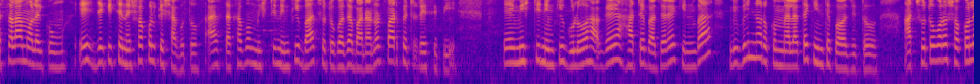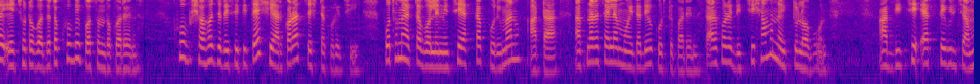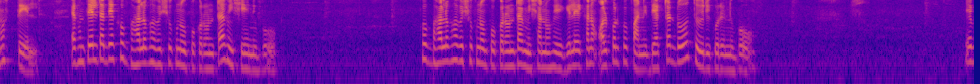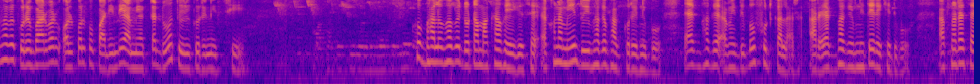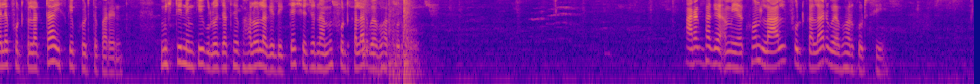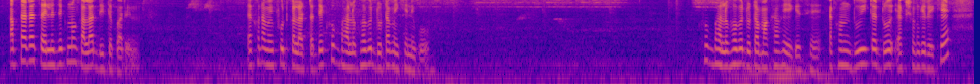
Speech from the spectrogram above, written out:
আসসালামু আলাইকুম। এস যে কিচেনে সকলকে স্বাগত। আজ দেখাবো মিষ্টি নিমকি বা ছোট গজা বানানোর পারফেক্ট রেসিপি এই মিষ্টি নিমকিগুলো আগে হাটে বাজারে কিংবা বিভিন্ন রকম মেলাতে কিনতে পাওয়া যেত। আর ছোট বড় সকলে এই ছোট গজাটা খুবই পছন্দ করেন। খুব সহজ রেসিপিতে শেয়ার করার চেষ্টা করেছি। প্রথমে একটা বলে নিচ্ছি এক কাপ পরিমাণ আটা। আপনারা চাইলে ময়দা দিয়েও করতে পারেন। তারপরে দিচ্ছি সামান্য একটু লবণ। আর দিচ্ছি এক টেবিল চামচ তেল। এখন তেলটা দিয়ে খুব ভালোভাবে শুকনো উপকরণটা মিশিয়ে নেব। খুব ভালোভাবে শুকনো উপকরণটা মেশানো হয়ে গেলে এখানে অল্প অল্প পানি দিয়ে একটা ডো তৈরি করে নেব। এভাবে করে বারবার অল্প অল্প পানি দিয়ে আমি একটা ডো তৈরি করে নিচ্ছি। খুব ভালোভাবে ডোটা মাখা হয়ে গেছে। এখন আমি দুই ভাগে ভাগ করে নিব। এক ভাগে আমি দিব ফুড কালার আর এক ভাগ এমনিতে রেখে দিব। আপনারা চাইলে ফুড কালারটা স্কিপ করতে পারেন। মিষ্টি নিমকিগুলো যাতে ভালো লাগে দেখতে, সেজন্য আমি ফুড কালার ব্যবহার করব। আরেক ভাগে আমি এখন লাল ফুড কালার ব্যবহার করছি। আপনারা চাইলে যে কোনো কালার দিতে পারেন। এখন আমি ফুড কালারটা দিয়ে খুব ভালোভাবে ডোটা মেখে নেব। খুব ভালোভাবে ডোটা মাখা হয়ে গেছে। এখন দুইটা ডো একসঙ্গে রেখে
